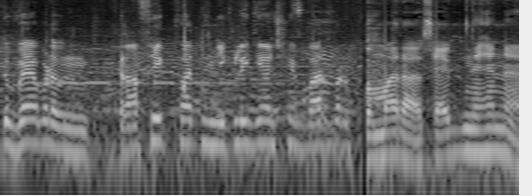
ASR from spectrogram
તો ભાઈ આપણે ટ્રાફિકમાંથી નીકળી ગયા છીએ બાર બાર. અમારા સાહેબને હે ને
